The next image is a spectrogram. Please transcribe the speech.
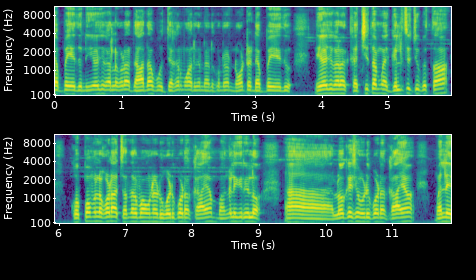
డెబ్బై ఐదు నియోజకవర్గాలు కూడా దాదాపు జగన్మోహన్ రెడ్డి అనుకున్నారు. నూట డెబ్బై ఐదు నియోజకవర్గాలు ఖచ్చితంగా గెలిచి చూపిస్తాం. కుప్పంలో కూడా చంద్రబాబు నాయుడు ఓడిపోవడం ఖాయం. మంగళగిరిలో లోకేష్ ఓడిపోవడం ఖాయం. మళ్ళీ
